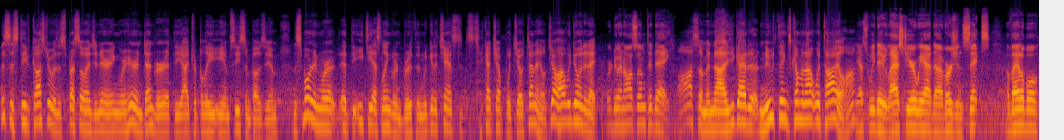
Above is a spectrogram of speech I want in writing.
This is Steve Coster with Espresso Engineering. We're here in Denver at the IEEE EMC Symposium. This morning we're at the ETS Lindgren booth and we get a chance to catch up with Joe Tannehill. Joe, how are we doing today? We're doing awesome today. Awesome, and uh, you got uh, new things coming out with Tile, huh? Yes, we do. Last year we had uh, version 6 available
